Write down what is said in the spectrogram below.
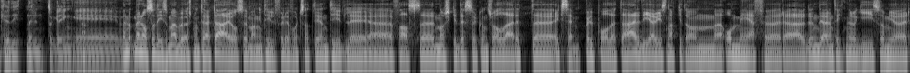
kreditten rundt omkring. Ja. Men, men, også de som er børsnoterte, er jo også i mange tilfeller fortsatt i en tidlig uh, fase. Norske Desert Control er et uh, eksempel på dette. her. De har vi snakket om uh, og med før, Audun. De har en teknologi som gjør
